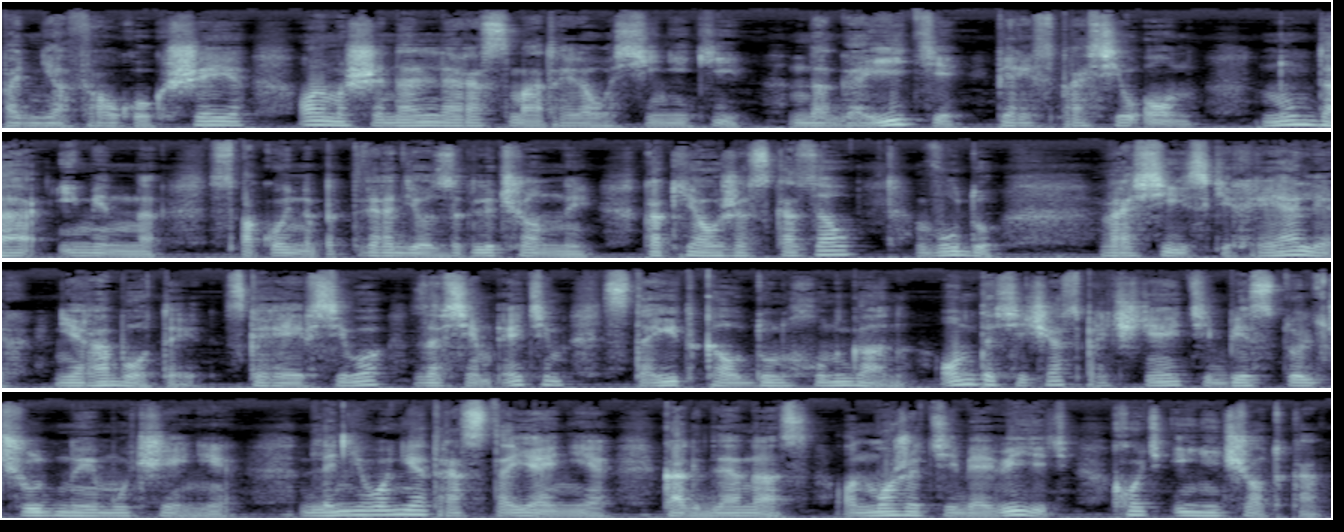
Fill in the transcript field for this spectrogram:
Подняв руку к шее, он машинально рассматривал синяки. «На Гаити?» – переспросил он. «Ну да, именно», – спокойно подтвердил заключенный. «Как я уже сказал, Вуду в российских реалиях не работает. Скорее всего, за всем этим стоит колдун Хунган. Он-то сейчас причиняет тебе столь чудные мучения. Для него нет расстояния, как для нас. Он может тебя видеть, хоть и нечетко.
